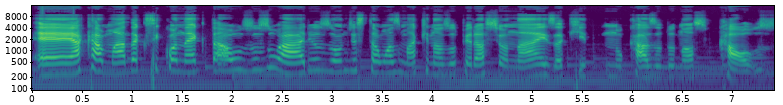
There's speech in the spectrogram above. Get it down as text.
É a camada que se conecta aos usuários, onde estão as máquinas operacionais, aqui no caso do nosso caos.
